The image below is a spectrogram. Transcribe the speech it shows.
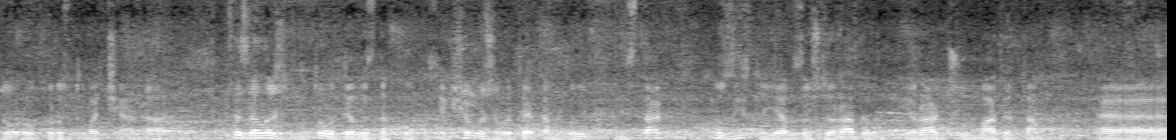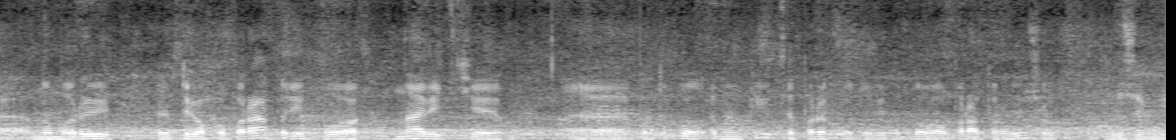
зору користувача. Да? Це залежить від того, де ви знаходитеся. Якщо ви живете там в містах, ну звісно, я завжди радив і раджу мати там е, номери е, трьох операторів, бо навіть Протокол ММП це переходу від одного оператора в інший в режимі.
